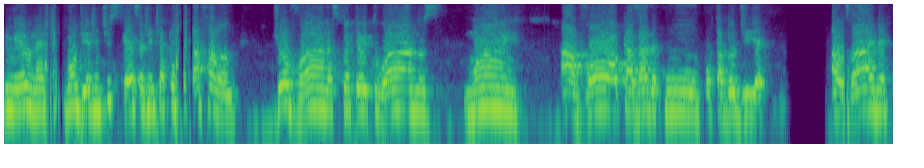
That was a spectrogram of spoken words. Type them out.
primeiro, né, bom dia, a gente esquece, a gente já quer estar falando. Giovana, 58 anos, mãe, avó, casada com um portador de Alzheimer,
